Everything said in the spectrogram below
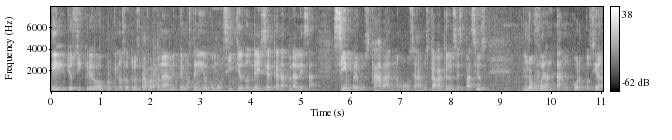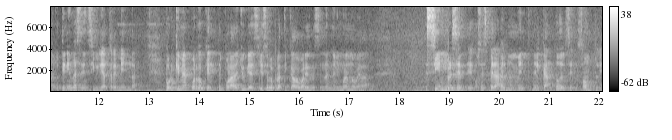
él yo sí creo, porque nosotros afortunadamente hemos tenido como sitios donde hay cerca naturaleza, siempre buscaba, ¿no? O sea, buscaba que los espacios no fueran tan cortos, era, tenía una sensibilidad tremenda porque me acuerdo que en temporada de lluvias, y eso lo he platicado varias veces, no es ninguna novedad, siempre se, eh, o sea, esperaba el momento en el canto del censontle.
